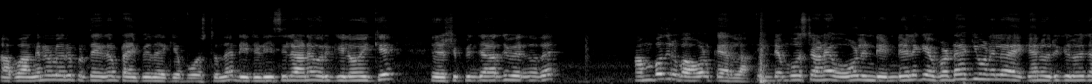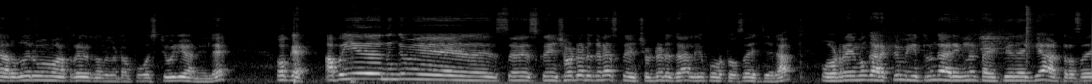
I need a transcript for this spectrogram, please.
അപ്പോൾ അങ്ങനെയുള്ള ഒരു പ്രത്യേകം ടൈപ്പ് ചെയ്ത് അയക്കുക പോസ്റ്റ് നിന്ന് ഡി ടി ഡി സിയിലാണ് ഒരു കിലോയ്ക്ക് ഷിപ്പിംഗ് ചാർജ് വരുന്നത് അമ്പത് രൂപ ഓൾ കേരള. ഇന്ത്യൻ പോസ്റ്റ് ആണ് ഓൾ ഇന്ത്യ ഇന്ത്യയിലേക്ക് എവിടേക്ക് വേണമെങ്കിലും അയക്കാൻ ഒരു കിലോയ്ക്ക് അറുപത് രൂപ മാത്രമേ വരുന്നുള്ളൂ കേട്ടോ പോസ്റ്റ് വഴിയാണെങ്കിൽ ഓക്കെ അപ്പോൾ ഈ നിങ്ങൾക്ക് സ്ക്രീൻഷോട്ട് എടുക്കണേ സ്ക്രീൻഷോട്ട് എടുക്കുക അല്ലെങ്കിൽ ഫോട്ടോസ് അയച്ചു തരാം. ഓർഡർ ചെയ്യുമ്പോൾ കറക്റ്റ് മീറ്ററും കാര്യങ്ങളും ടൈപ്പ് ചെയ്ത് അയക്കുക അഡ്രസ്സ്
